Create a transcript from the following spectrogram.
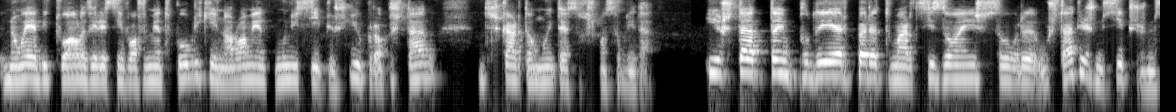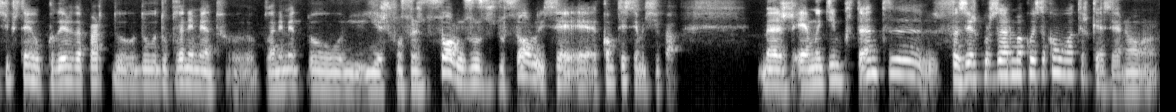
Não é habitual haver esse envolvimento público e normalmente municípios e o próprio Estado descartam muito essa responsabilidade. E o Estado tem poder para tomar decisões sobre o Estado e os municípios. Os municípios têm o poder da parte do, do, do planeamento, o planeamento do, e as funções do solo, os usos do solo, isso é, é competência municipal. Mas é muito importante fazer cruzar uma coisa com outra, quer dizer, não,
